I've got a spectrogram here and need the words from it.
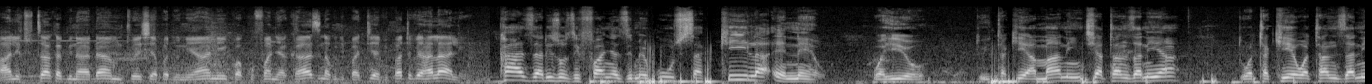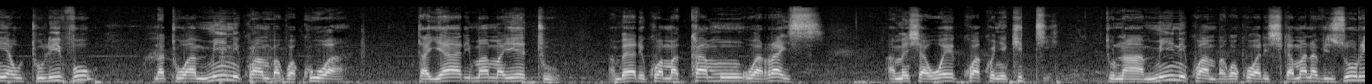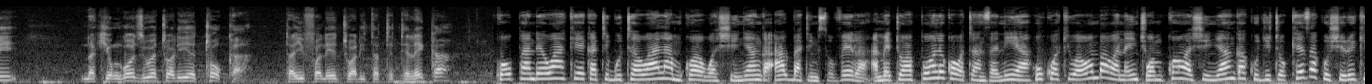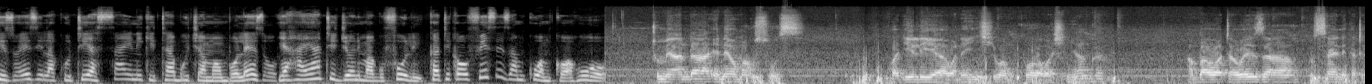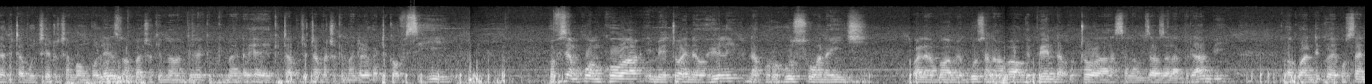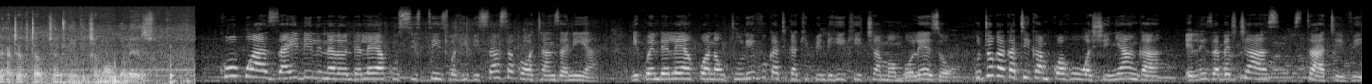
Alitutaka binadamu tuishi hapa duniani kwa kufanya kazi na kujipatia vipato vya halali. Kazi alizozifanya zimegusa kila eneo. Kwa hiyo tuitakie amani nchi ya Tanzania, tuwatakie Watanzania utulivu na tuamini kwamba kwa kuwa tayari mama yetu ambaye alikuwa makamu wa rais ameshawekwa kwenye kiti, tunaamini kwamba kwa kuwa alishikamana vizuri na kiongozi wetu aliyetoka, taifa letu halitateteleka. Kwa upande wake katibu tawala mkoa wa Shinyanga Albert Msovela ametoa pole kwa Watanzania huku akiwaomba wananchi wa mkoa wa Shinyanga kujitokeza kushiriki zoezi la kutia saini kitabu cha maombolezo ya hayati John Magufuli katika ofisi za mkuu wa mkoa huo. Tumeandaa eneo mahususi kwa ajili ya wananchi wa mkoa wa Shinyanga ambao wataweza kusaini katika kitabu chetu cha maombolezo ambacho eh, kitabu chetu ambacho kimeandaliwa katika ofisi hii. Ofisi ya mkuu wa mkoa imetoa eneo hili na kuruhusu wananchi wale ambao wameguswa na ambao wangependa kutoa salamu zao za rambirambi kwa kuandika kusaini katika kitabu chetu hiki cha maombolezo. Kubwa zaidi linaloendelea kusisitizwa hivi sasa kwa Watanzania ni kuendelea kuwa na utulivu katika kipindi hiki cha maombolezo. Kutoka katika mkoa huu wa Shinyanga, Elizabeth Charles, Star TV.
